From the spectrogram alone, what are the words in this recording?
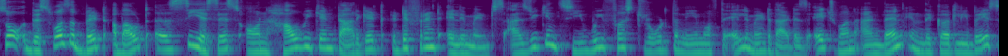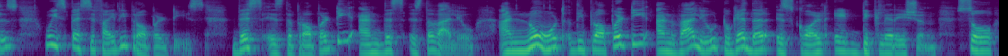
so this was a bit about uh, CSS on how we can target different elements. As you can see, we first wrote the name of the element that is h1 and then in the curly braces, we specify the properties. This is the property and this is the value. And note the property and value together is called a declaration. So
